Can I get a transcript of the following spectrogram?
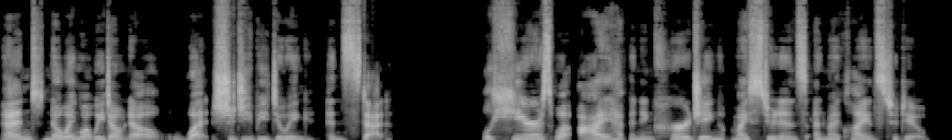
and knowing what we don't know, what should you be doing instead? Well, here's what I have been encouraging my students and my clients to do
